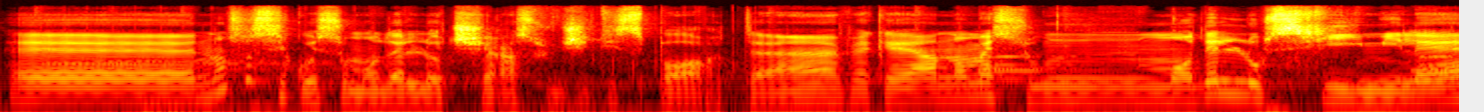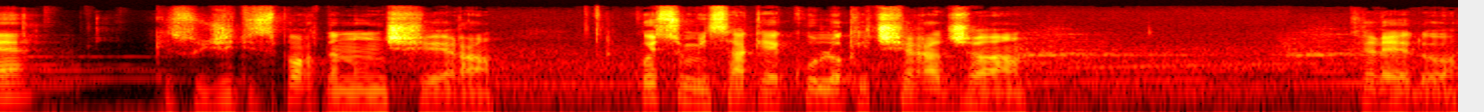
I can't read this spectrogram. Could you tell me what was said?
Eh, non so se questo modello c'era su GT Sport, eh, perché hanno messo un modello simile che su GT Sport non c'era. Questo mi sa che è quello che c'era già. Credo.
